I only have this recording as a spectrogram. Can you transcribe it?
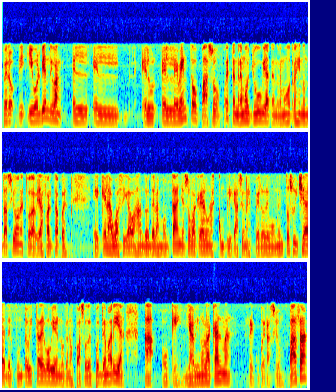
pero y, volviendo Iván el, el el, el evento pasó. Pues tendremos lluvia tendremos otras inundaciones todavía falta pues eh, que el agua siga bajando desde las montañas, eso va a crear unas complicaciones, pero de momento switchea desde el punto de vista de gobierno que nos pasó después de María a, ok, ya vino la calma, recuperación. Pasa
